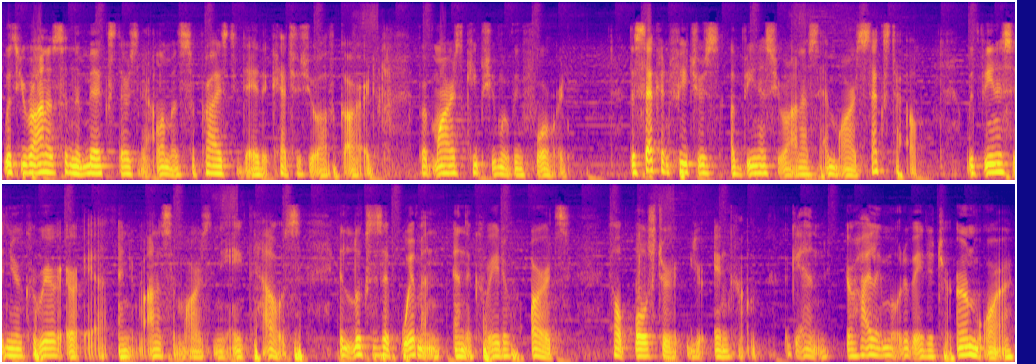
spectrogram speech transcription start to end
With Uranus in the mix, there's an element of surprise today that catches you off guard, but Mars keeps you moving forward. The second features a Venus, Uranus, and Mars sextile. With Venus in your career area and Uranus and Mars in the eighth house, it looks as if women and the creative arts help bolster your income. Again, you're highly motivated to earn more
